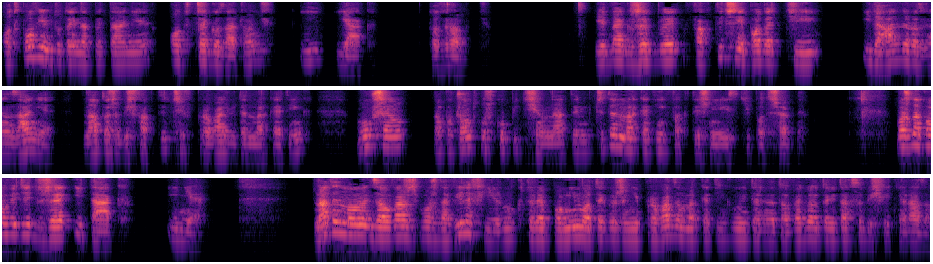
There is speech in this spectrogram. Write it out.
Odpowiem tutaj na pytanie, od czego zacząć i jak to zrobić. Jednak, żeby faktycznie podać Ci idealne rozwiązanie na to, żebyś faktycznie wprowadził ten marketing, muszę na początku skupić się na tym, czy ten marketing faktycznie jest Ci potrzebny. Można powiedzieć, że i tak, i nie. Na ten moment zauważyć można wiele firm, które pomimo tego, że nie prowadzą marketingu internetowego, to i tak sobie świetnie radzą.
